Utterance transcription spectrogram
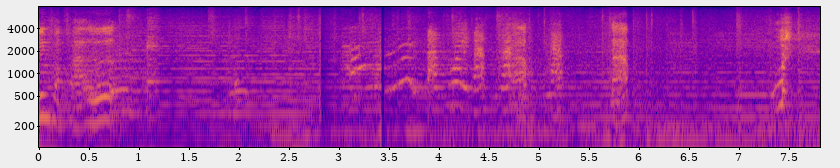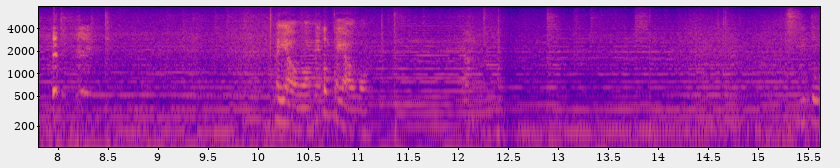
ดึงสองขาเออตัดไว้ตัดตัดตัดตัดอุ๊ยเขย่าอะไม่ต้องเขย่าอะนี่ตัว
